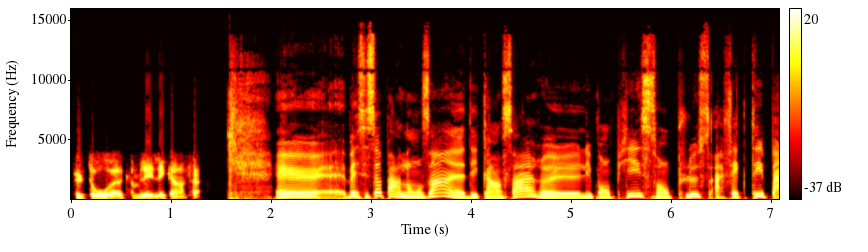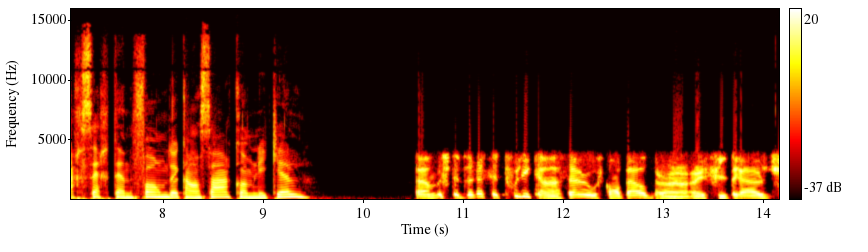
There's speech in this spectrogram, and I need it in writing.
plutôt euh, comme les, cancers. ben c'est ça, parlons-en des cancers. les pompiers sont plus affectés par certaines formes de cancer comme lesquelles? Euh, je te dirais c'est tous les cancers où ce qu'on parle d'un filtrage du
